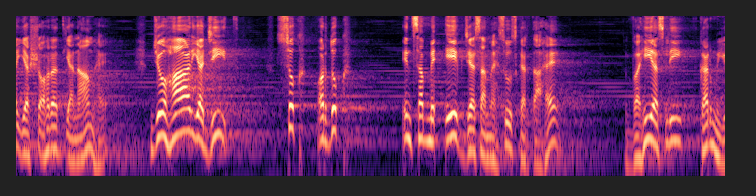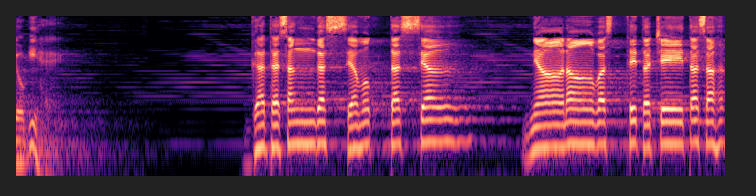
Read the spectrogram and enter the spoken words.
या शोहरत या नाम है, जो हार या जीत, सुख और दुख इन सब में एक जैसा महसूस करता है, वही असली कर्म योगी है। गत संगस्य मुक्तस्य ज्ञानावस्थित चेतसः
